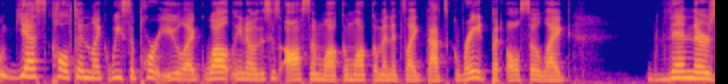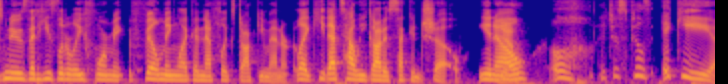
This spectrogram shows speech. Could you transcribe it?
oh, yes, Colton, like, we support you. Like, well, you know, this is awesome. Welcome, welcome. And it's like, that's great. But also, like, then there's news that he's literally forming, filming like a Netflix documentary. Like, he that's how he got his second show, you know? Ugh, it just feels icky.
